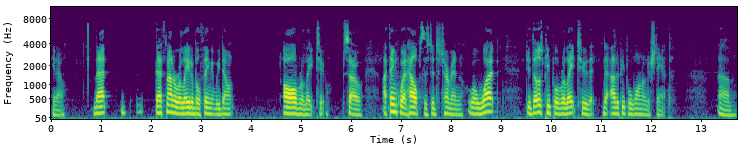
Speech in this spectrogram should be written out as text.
you know, that that's not a relatable thing that we don't all relate to. So I think what helps is to determine, well, what do those people relate to that, that other people won't understand? Um,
